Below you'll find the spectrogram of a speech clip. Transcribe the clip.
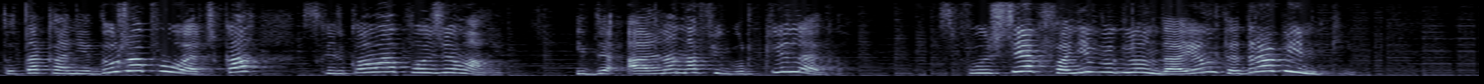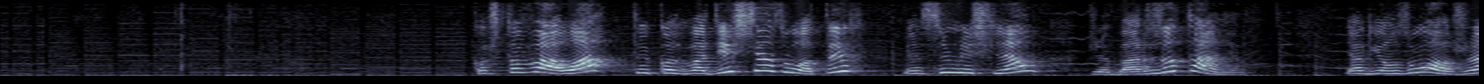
To taka nieduża półeczka z kilkoma poziomami. Idealna na figurki Lego. Spójrzcie, jak fajnie wyglądają te drabinki. Kosztowała tylko 20 zł, więc myślę, że bardzo tanio. Jak ją złożę,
